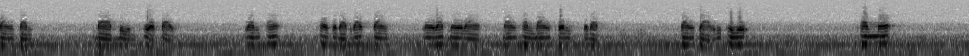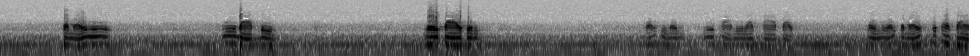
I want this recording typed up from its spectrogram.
ฟังกันบาดดื่นทั่วไป วันพระเข้าสดับรับฟังในวัดในวาบางท่านบางคนสดับฟังจากวิทยุธรรมะ สมัยนี้ มีดาบดื่นเลยกลายเป็น ของที่มันมีค่ามีราคาไปไม่เหมือนสมัยพุทธกาล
